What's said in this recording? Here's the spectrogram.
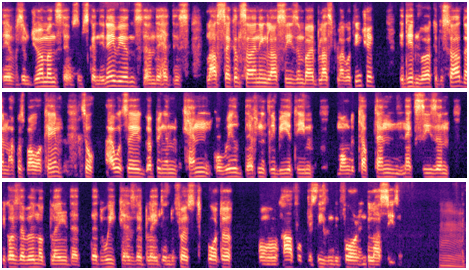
they have some Germans, they have some Scandinavians. Then they had this last second signing last season by Blas Blagotinšek. It didn't work at the start. Then Markus Baur came. So I would say Göppingen can or will definitely be a team among the top 10 next season because they will not play that, that week as they played in the first quarter or half of the season before in the last season. Mm.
